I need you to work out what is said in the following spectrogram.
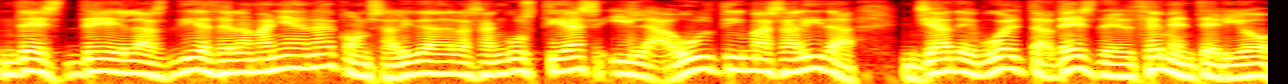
desde las 10 de la mañana con salida de las Angustias y la última salida ya de vuelta desde el cementerio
